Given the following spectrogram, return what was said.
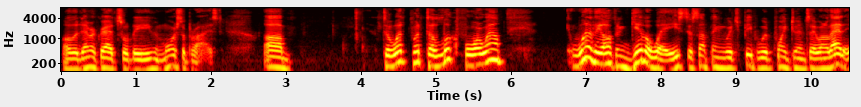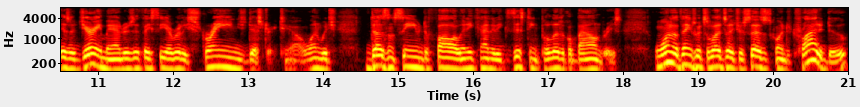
while the Democrats will be even more surprised. Um, so, what, what to look for? Well, one of the often giveaways to something which people would point to and say, well, that is a gerrymander is if they see a really strange district, you know, one which doesn't seem to follow any kind of existing political boundaries. One of the things which the legislature says it's going to try to do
